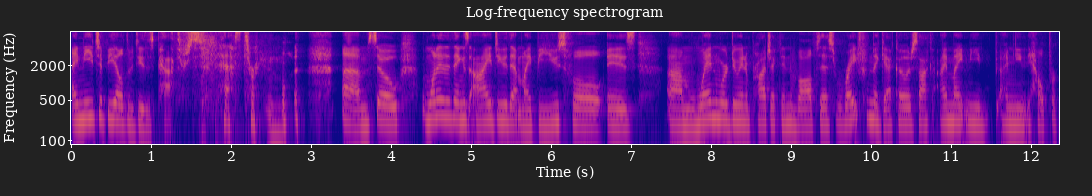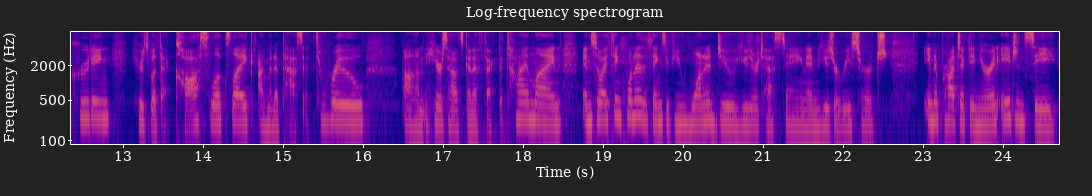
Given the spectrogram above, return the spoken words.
I need to be able to do this pass, pass through. Mm-hmm. um, so one of the things I do that might be useful is um, when we're doing a project that involves this, right from the get go, talk, I might need I need help recruiting. Here's what that cost looks like. I'm going to pass it through. Um, here's how it's going to affect the timeline. And so I think one of the things, if you want to do user testing and user research in a project and you're an agency,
